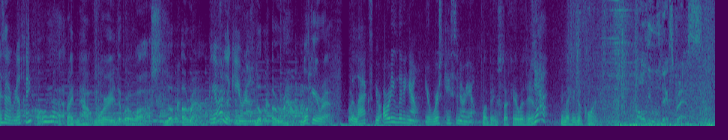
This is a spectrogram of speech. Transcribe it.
Is that a real thing? Oh, yeah. Right now, I'm worried that we're lost. Look around. We are looking around. Look around. I'm looking around. Relax. You're already living out your worst case scenario. What, being stuck here with you? Yeah. You make a good point. Hollywood Express.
